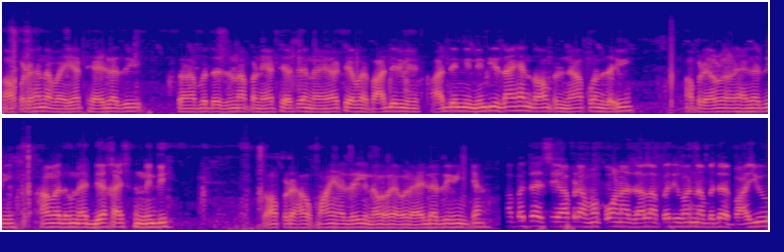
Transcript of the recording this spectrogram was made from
આપણે છે ને ભાઈ હેઠે આવેલા જઈએ ઘણા બધા જણા પણ હેઠે છે ને હેઠે ભાઈ ભાદરવી, ભાદરની નિંદી જાય છે ને તો આપણે ત્યાં પણ જઈએ. આપણે હમણાં હેલા જઈએ આમાં તમને દેખાય છે નિધિ. તો આપણે હવે પાણી જઈને હવે હવે હેલા દેવી ત્યાં. આ બધા છે આપણા મકવાણા ઝાલા પરિવારના બધા ભાઈઓ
